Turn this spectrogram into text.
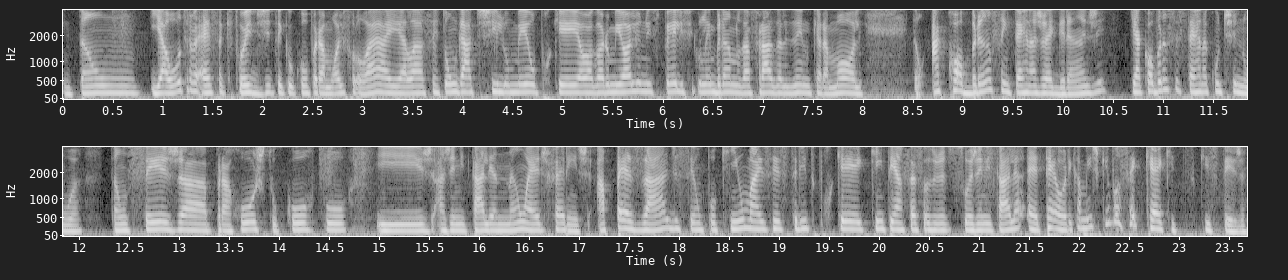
Então, e a outra, essa que foi dita que o corpo era mole, falou: ah, ela acertou um gatilho meu, porque eu agora me olho no espelho e fico lembrando da frase ela dizendo que era mole. Então, a cobrança interna já é grande e a cobrança externa continua. Então, seja para rosto, corpo e a genitália não é diferente. Apesar de ser um pouquinho mais restrito, porque quem tem acesso à sua genitália é, teoricamente, quem você quer que, que esteja.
